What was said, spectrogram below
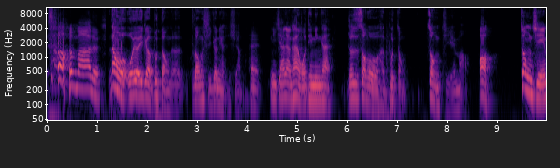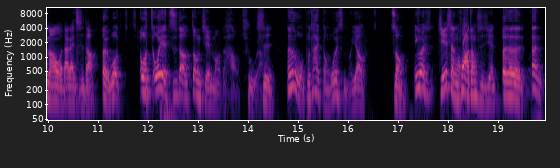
操他妈的！那我我有一个不懂的东西跟你很像，嘿，你讲讲看，我听听看。就是说我很不懂种睫毛哦。种睫毛我大概知道，对我我我也知道种睫毛的好处啦，是，但是我不太懂为什么要种，因为节省化妆时间。对对对，但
